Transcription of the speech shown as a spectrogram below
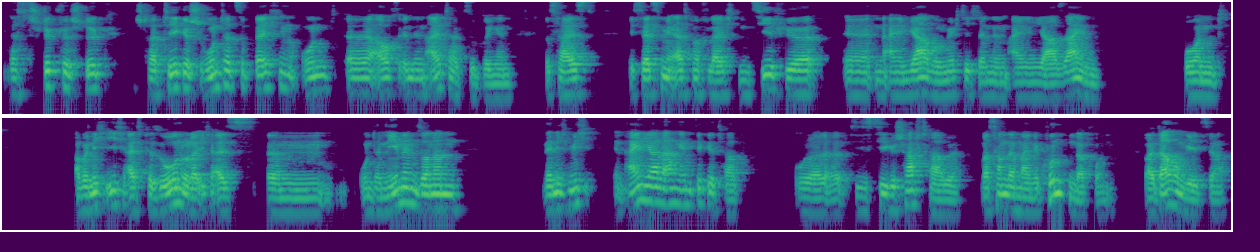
das Stück für Stück strategisch runterzubrechen und äh, auch in den Alltag zu bringen. Das heißt, ich setze mir erstmal vielleicht ein Ziel für äh, in einem Jahr, wo möchte ich denn in einem Jahr sein? Und aber nicht ich als Person oder ich als ähm, Unternehmen, sondern wenn ich mich in ein Jahr lang entwickelt habe oder dieses Ziel geschafft habe, was haben dann meine Kunden davon? Weil darum geht's ja.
